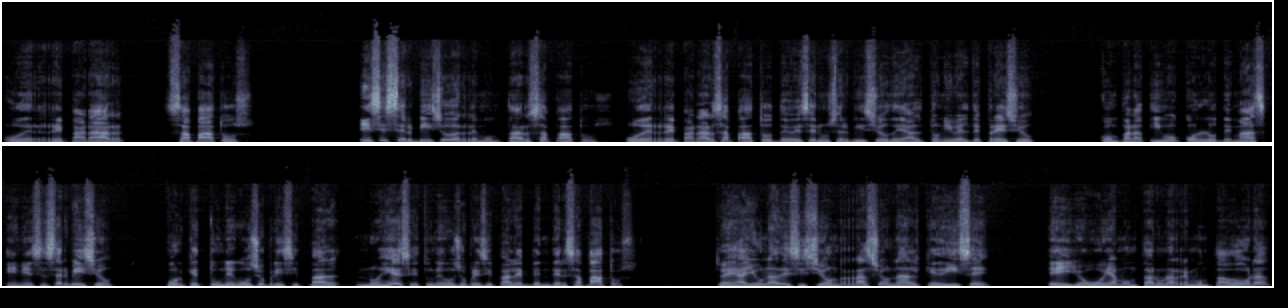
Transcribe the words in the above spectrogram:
o de reparar zapatos, ese servicio de remontar zapatos o de reparar zapatos debe ser un servicio de alto nivel de precio comparativo con los demás en ese servicio porque tu negocio principal no es ese, tu negocio principal es vender zapatos. Entonces hay una decisión racional que dice, hey, yo voy a montar una remontadora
